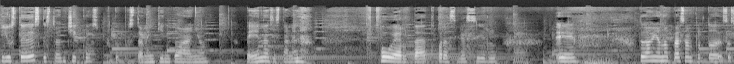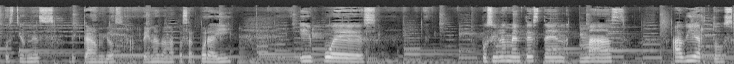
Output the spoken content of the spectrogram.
y ustedes que están chicos, porque pues están en quinto año, apenas están en la pubertad, por así decirlo, eh, todavía no pasan por todas esas cuestiones de cambios, apenas van a pasar por ahí y pues posiblemente estén más abiertos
